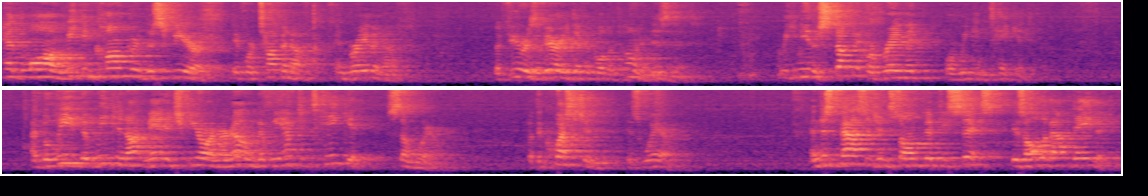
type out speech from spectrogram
headlong. We can conquer this fear if we're tough enough and brave enough. But fear is a very difficult opponent, isn't it? We can either stuff it or brave it, or we can take it. I believe that we cannot manage fear on our own, that we have to take it somewhere. But the question is where? And this passage in Psalm 56 is all about David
